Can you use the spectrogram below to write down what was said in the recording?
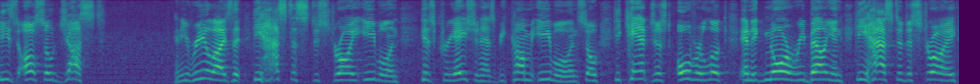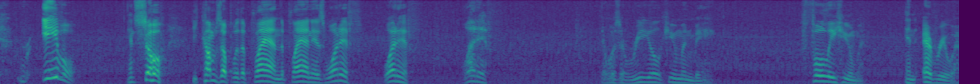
he's also just. And he realized that he has to destroy evil, and his creation has become evil. And so he can't just overlook and ignore rebellion. He has to destroy evil. And so he comes up with a plan. The plan is what if, what if, what if there was a real human being, fully human in every way,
